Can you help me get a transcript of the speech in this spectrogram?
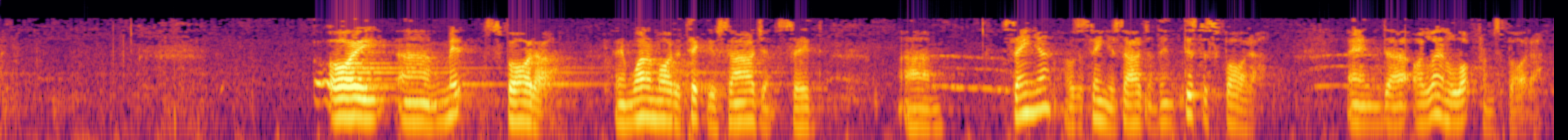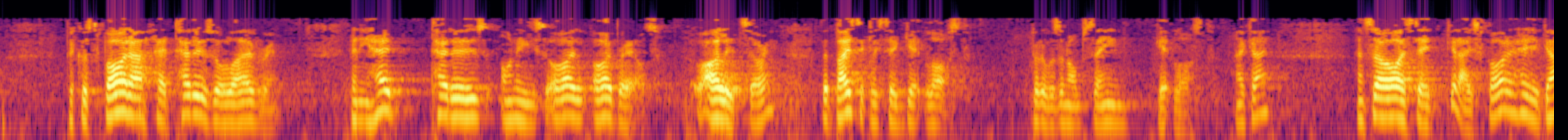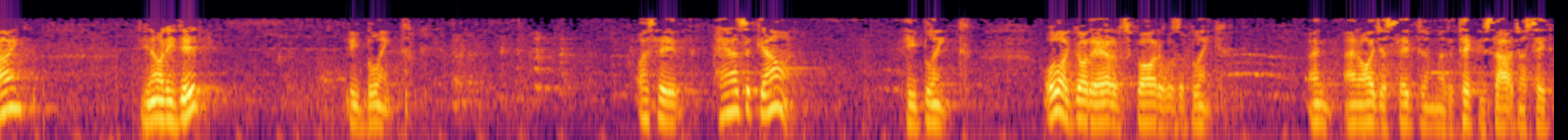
I um, met Spider, and one of my detective sergeants said, um, Senior, I was a senior sergeant then, this is Spider. And uh, I learned a lot from Spider because Spider had tattoos all over him, and he had tattoos on his eye, eyebrows. eyelids, sorry, that basically said "Get lost," but it was an obscene "Get lost." Okay, and so I said, "G'day, Spider. How you going?" Do you know what he did? He blinked. I said, "How's it going?" He blinked. All I got out of Spider was a blink. And, and I just said to him, the detective sergeant, I said,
